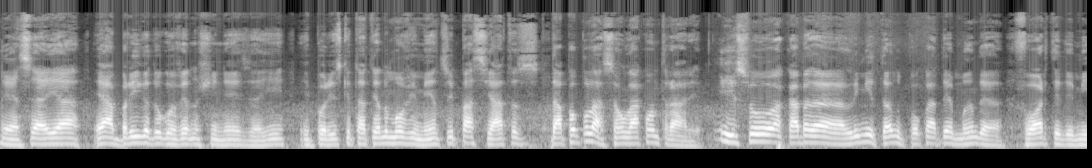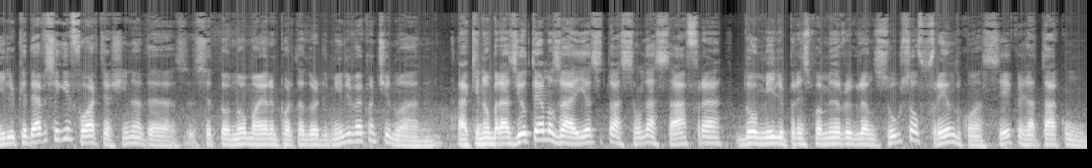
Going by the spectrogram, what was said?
Essa aí é, é a briga do governo chinês aí, e por isso que está tendo movimentos e passeatas da população lá contrária. Isso acaba limitando um pouco a demanda forte de milho, que deve seguir forte. A China se tornou o maior importador de milho e vai continuar. Né? Aqui no Brasil temos aí a situação da safra do milho, principalmente no Rio Grande do Sul, sofrendo com a seca, já está com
